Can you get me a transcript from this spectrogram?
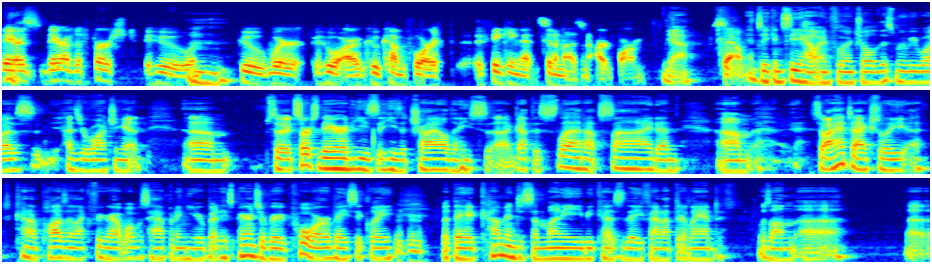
They're Yes. they're of the first who Mhm. who were who are who come forth thinking that cinema is an art form. Yeah. So and so you can see how influential this movie was as you're watching it. Um, so it starts there, and he's he's a child, and he's uh, got this sled outside, and um, so I had to actually uh, kind of pause and like figure out what was happening here. But his parents are very poor, basically, but they had come into some money because they found out their land was on uh, uh,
